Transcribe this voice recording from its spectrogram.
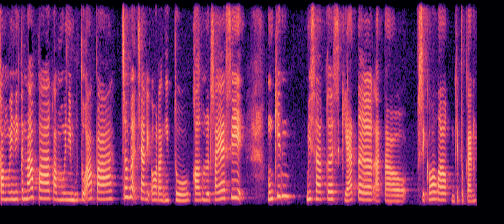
kamu ini kenapa, kamu ini butuh apa. Coba cari orang itu. Kalau menurut saya sih mungkin bisa ke psikiater atau psikolog gitu kan.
